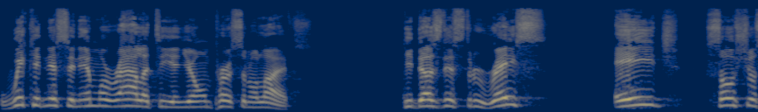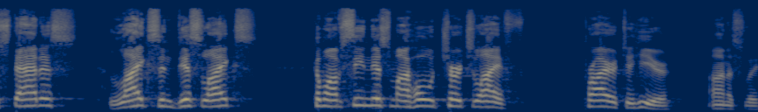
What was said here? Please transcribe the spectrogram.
wickedness, and immorality in your own personal lives. He does this through race, age, social status, likes and dislikes. Come on, I've seen this my whole church life prior to here, honestly.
